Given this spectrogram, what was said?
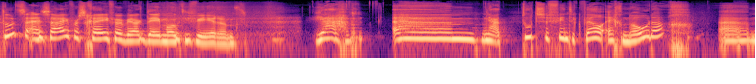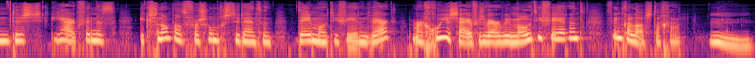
Toetsen en cijfers geven werkt demotiverend. Ja, ehm, ja, toetsen vind ik wel echt nodig. Ehm, dus ja, ik vind het. Ik snap dat voor sommige studenten demotiverend werkt. Maar goede cijfers werken weer motiverend. Vind ik een lastige. Hmm.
